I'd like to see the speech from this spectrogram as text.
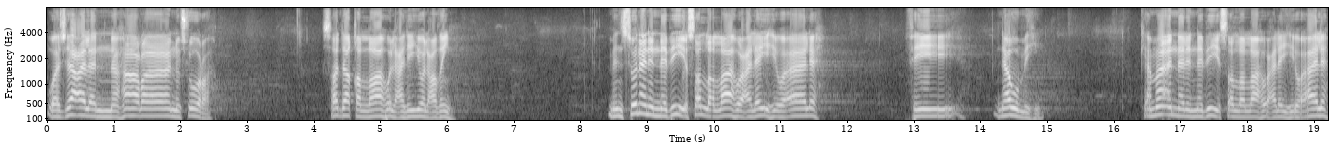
وجعل النهار نشورا صدق الله العلي العظيم. من سنن النبي صلى الله عليه وآله في نومه كما أن للنبي صلى الله عليه وآله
